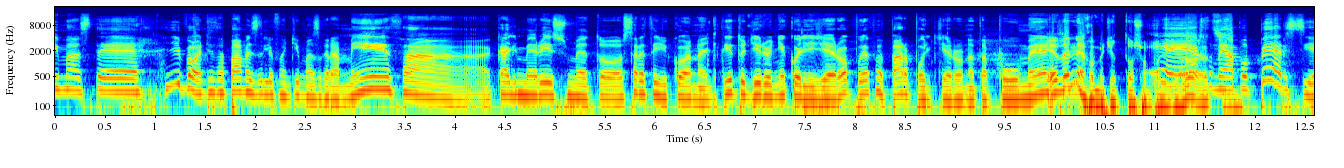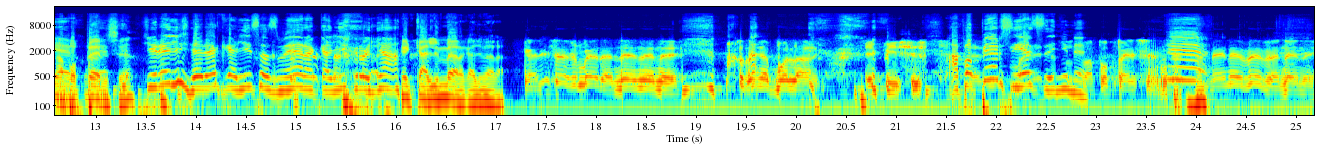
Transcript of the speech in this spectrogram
είμαστε. Λοιπόν, και θα πάμε στη τηλεφωνική μας γραμμή. Θα καλημερίσουμε το στρατηγικό αναλυτή, τον κύριο Νίκο Λιγερό, που έχουμε πάρα πολύ καιρό να τα πούμε. Ε, δεν έχουμε και τόσο πολύ Ε, καιρό. έχουμε έτσι. από πέρσι. Από έχουμε. πέρσι, ε. Κύριε Λιγερέ, καλή σας μέρα, καλή χρονιά. Ε, καλημέρα, καλημέρα. Καλή σας μέρα, ναι, ναι, ναι. Χρόνια πολλά επίσης. Από πέρσι, έτσι δεν είναι. Από πέρσι. Ε. Ναι, ναι, βέβαια, ναι, ναι.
